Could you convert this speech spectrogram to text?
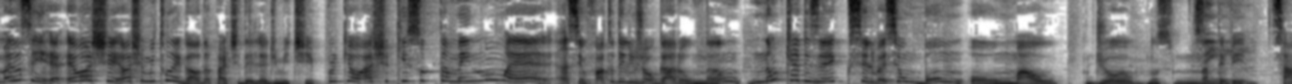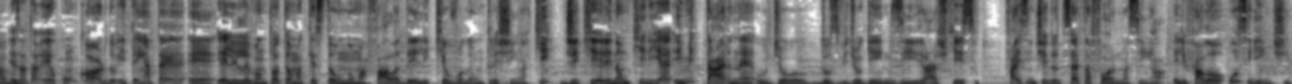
Mas assim, eu achei, eu achei muito legal da parte dele admitir, porque eu acho que isso também não é. Assim, o fato dele jogar ou não, não quer dizer que se ele vai ser um bom ou um mau Joe na Sim. TV, sabe? Exatamente, eu concordo. E tem até. É, ele levantou até uma questão numa fala dele, que eu vou ler um trechinho aqui, de que ele não queria imitar, né, o Joel dos videogames. E acho que isso faz sentido de certa forma, assim, ó. Ele falou o seguinte:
